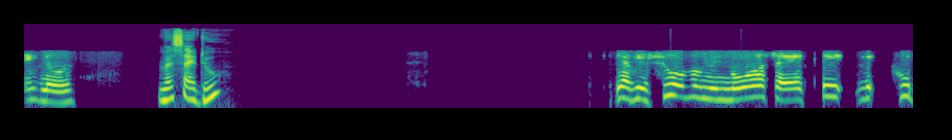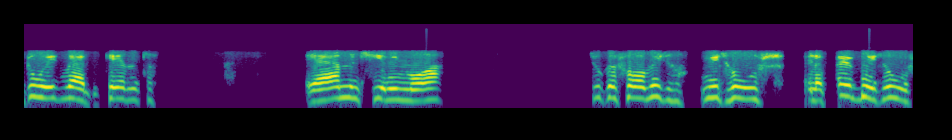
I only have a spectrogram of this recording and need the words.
Ikke noget. Hvad sagde du? Jeg blev sur på min mor og sagde, det kunne du ikke være bekendt. Ja, men siger min mor, du kan få mit, mit hus, eller købe mit hus.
